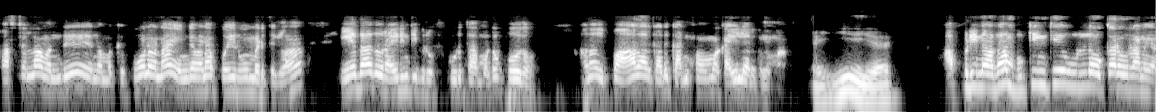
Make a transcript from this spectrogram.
ஃபர்ஸ்ட் எல்லாம் வந்து நமக்கு போனோம்னா எங்க வேணா போய் ரூம் எடுத்துக்கலாம். ஏதாவது ஒரு ஐடென்டி ப்ரூஃப் கொடுத்தா மட்டும் போதும். ஆனா இப்போ ஆதார் கார்டு கன்ஃபார்மா கையில இருக்கணுமா? ஐயே அப்படின்னா தான் புக்கிங்க்கே உள்ள உட்கார விடுறானுங்க.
